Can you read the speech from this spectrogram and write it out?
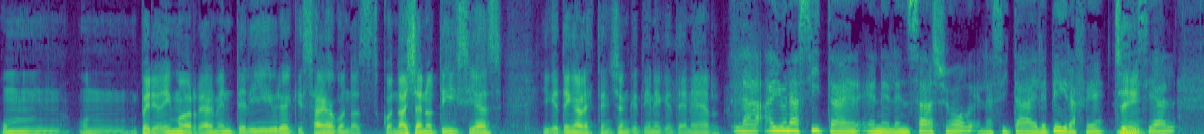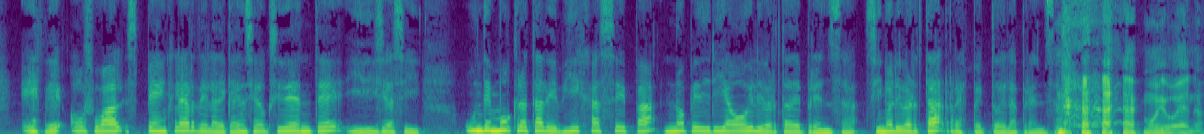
un, un periodismo realmente libre que salga cuando, cuando haya noticias y que tenga la extensión que tiene que tener. La- hay una cita en, en el ensayo, la cita, el epígrafe Sí. inicial, es de Oswald Spengler de La decadencia de Occidente y dice así, un demócrata de vieja cepa no pediría hoy libertad de prensa, sino libertad respecto de la prensa. muy bueno,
